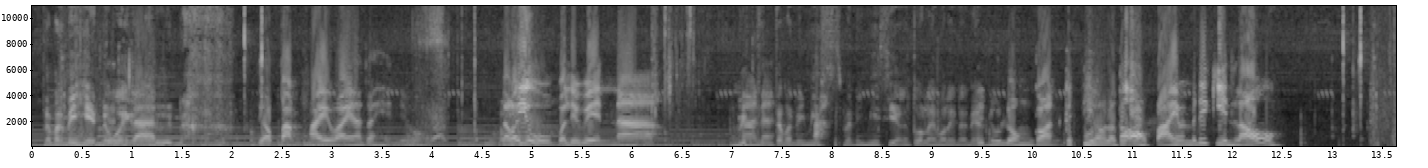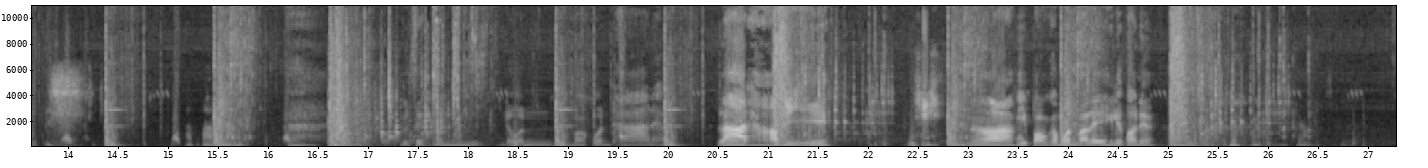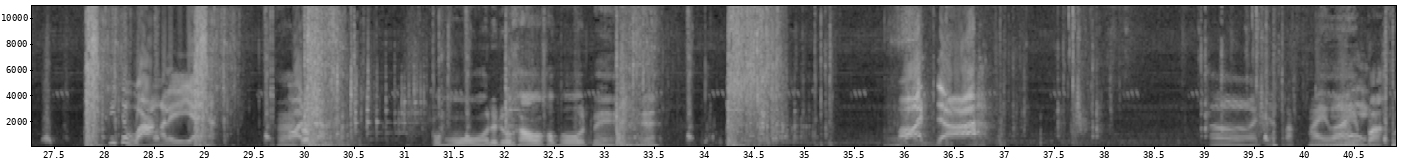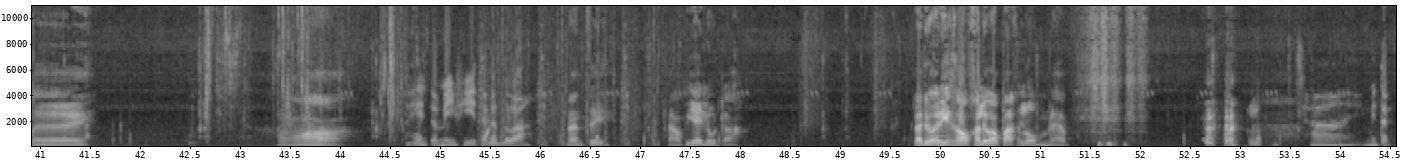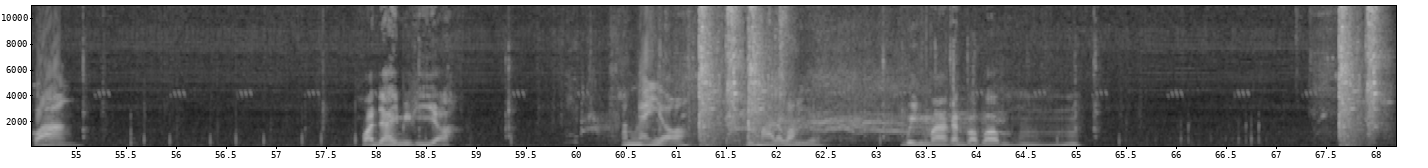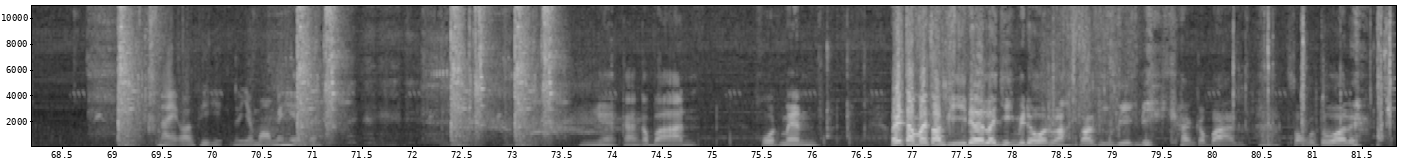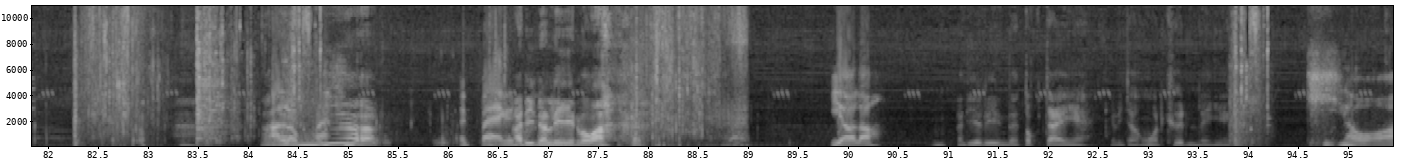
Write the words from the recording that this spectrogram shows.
แต่มันไม่เห็นนะเว้ยกเดี๋ลายวงจะคืนเดี๋ยวปักไฟไว้น่าจะเห็นอยู่ แล้วก็อยู่บริเวณหน้าข้างหน้านะ แต่มันไม่มี ไป มันไม่มีเสียงตัวอะไรมาเลยนะเนี่ย เดี๋ยวหนูลงก่อนก็เดี๋ยวเราต้องออกไปมันไม่ได้กลินแล้วปะปะปะ รู้สึกเหมือนโดนบางคนท้านะครับ ล่าท้าผีอ่าพี่ป๋องขมลมาเลยเองหรือเปล่าเนี่ยพี่จะวางอะไรใหญ่เนี่ยฮะอ๋อก็เนี่ยโอ้โห แล้วดูเขาเขาพูดแหมบอสจ๋าเออจะปักไฟไว้นี่ปักเลยอ๋อไม่เห็นจะมีผีสักตัว นั่นสิ อ้าวพี่ใหญ่หลุดเหรอแล้วดูอันนี้เขาเขาเรียกว่าปักลมนะครับ ลมใช่ มีแต่กวาง ขวัญจะให้มีผีเหรอทำไงเหรอดูมาแล้วว่ะ นี่ไงวิ่งมากันแบบว่าอื้อหือไหนวะพี่ หนูยังมองไม่เห็นเลย นี่ไงกลางกระบาลโคตรแม่น เฮ้ยทำไมตอนผีเดินแล้วยิงไม่โดนวะ ตอนผีวิ่งนี่กลางกระบาลสองตัวเลยอารมณ์มันเหี้ยแปลกๆเลยอะดรีนาลีนปะวะเกี่ยวเหรออะดรีนาลีนแต่ตกใจไงก็เลยจะโหดขึ้นอะไรอย่างเงี้ย เกี่ยวเหรอ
